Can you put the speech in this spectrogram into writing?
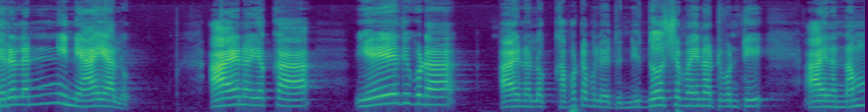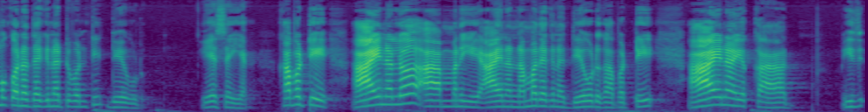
చర్యలన్నీ న్యాయాలు. ఆయన యొక్క ఏది కూడా ఆయనలో కపటము లేదు. నిర్దోషమైనటువంటి ఆయన నమ్ముకొనదగినటువంటి దేవుడు ఏసయ్య. కాబట్టి ఆయనలో మన ఆయన నమ్మదగిన దేవుడు కాబట్టి ఆయన యొక్క ఇది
